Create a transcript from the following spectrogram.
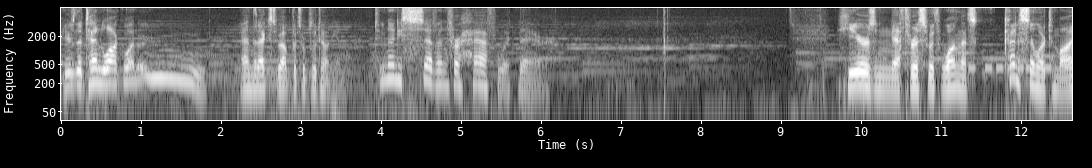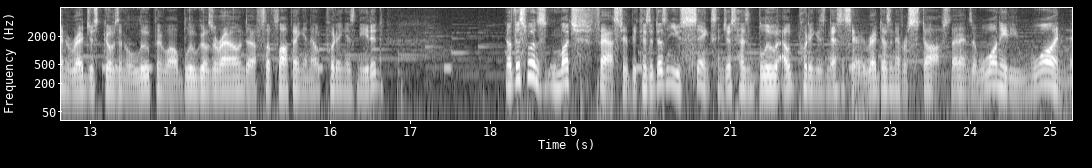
Here's the 10 block one. Ooh. And the next two outputs were plutonium. 297 for Halfwit there. Here's Nethris with one that's kind of similar to mine. Red just goes in a loop and while blue goes around uh, flip-flopping and outputting as needed. Now this one's much faster because it doesn't use syncs and just has blue outputting as necessary. Red doesn't ever stop, so that ends at 181.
